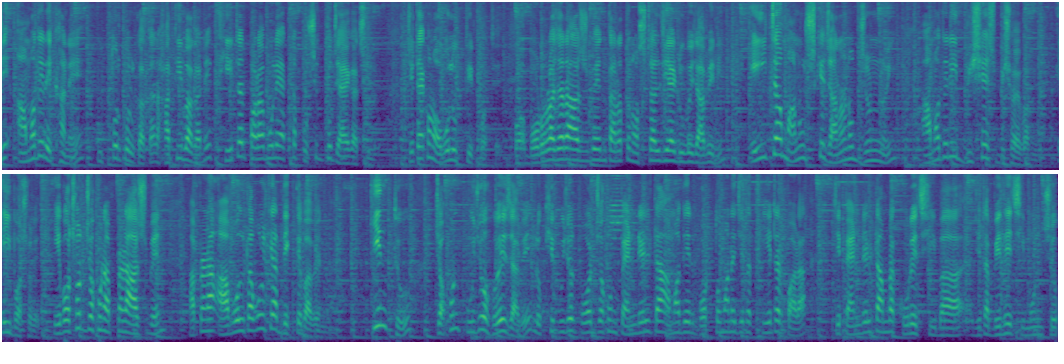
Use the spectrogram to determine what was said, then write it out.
যে আমাদের এখানে উত্তর কলকাতার হাতিবাগানে থিয়েটার পাড়া বলে একটা প্রসিদ্ধ জায়গা ছিল, যেটা এখন অবলুপ্তির পথে। বড়রা যারা আসবেন, তারা তো নস্টালজিয়ায় ডুবে যাবেনই। এইটা মানুষকে জানানোর জন্যই আমাদের এই বিশেষ বিষয় ভাবনা এই বছরে। এবছর যখন আপনারা আসবেন, আপনারা আবল তাবলকে আর দেখতে পাবেন না। কিন্তু যখন পুজো হয়ে যাবে, লক্ষ্মী পুজোর পর যখন প্যান্ডেলটা আমাদের বর্তমানে যেটা থিয়েটার পাড়া, যে প্যান্ডেলটা আমরা করেছি বা যেটা বেঁধেছি মঞ্চ,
